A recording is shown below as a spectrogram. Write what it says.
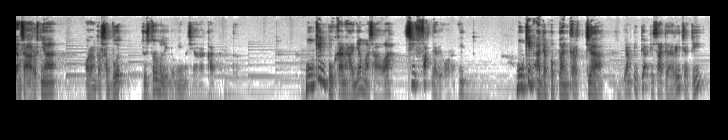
Yang seharusnya orang tersebut justru melindungi masyarakat. Gitu. Mungkin bukan hanya masalah sifat dari orang itu. Mungkin ada beban kerja yang tidak disadari jadi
